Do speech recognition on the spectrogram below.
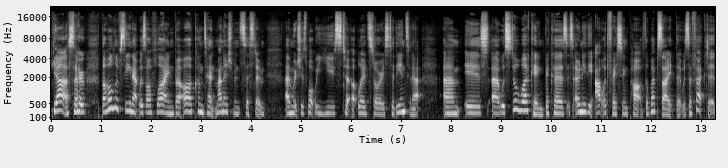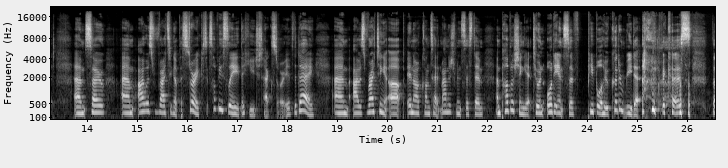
Yeah, so the whole of CNET was offline, but our content management system, um, which is what we use to upload stories to the internet, um, is uh, was still working because it's only the outward facing part of the website that was affected. Um, so um, I was writing up this story because it's obviously the huge tech story of the day. Um, I was writing it up in our content management system and publishing it to an audience of people who couldn't read it because the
